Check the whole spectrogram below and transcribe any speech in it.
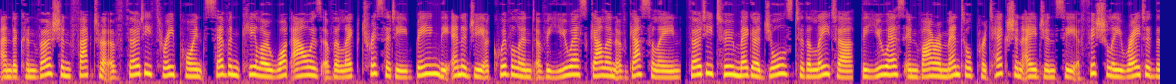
and a conversion factor of 33.7 kilowatt-hours of electricity being the energy equivalent of a U.S. gallon of gasoline 32 megajoules to the liter. The U.S. Environmental Protection Agency officially rated the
